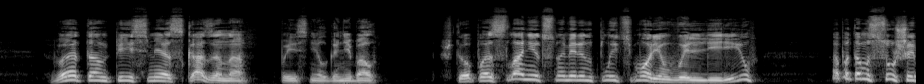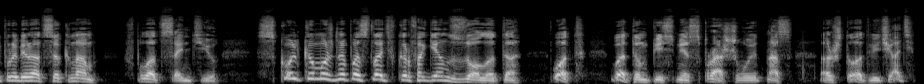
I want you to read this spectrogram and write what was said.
— В этом письме сказано, — пояснил Ганнибал, — что посланец намерен плыть морем в Иллирию, а потом с сушей пробираться к нам — в Плацентию. Сколько можно послать в Карфаген золота? Вот, в этом письме спрашивают нас, а что отвечать?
